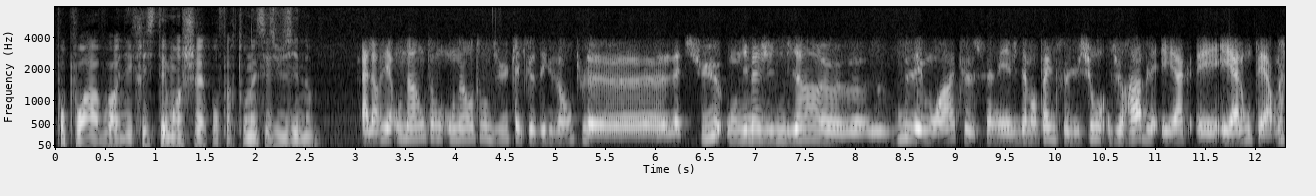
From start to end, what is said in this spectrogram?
pour pouvoir avoir une électricité moins chère pour faire tourner ses usines. Alors, on a, on a entendu quelques exemples euh, là-dessus. On imagine bien, euh, vous et moi, que ça n'est évidemment pas une solution durable et à, et, à long terme.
